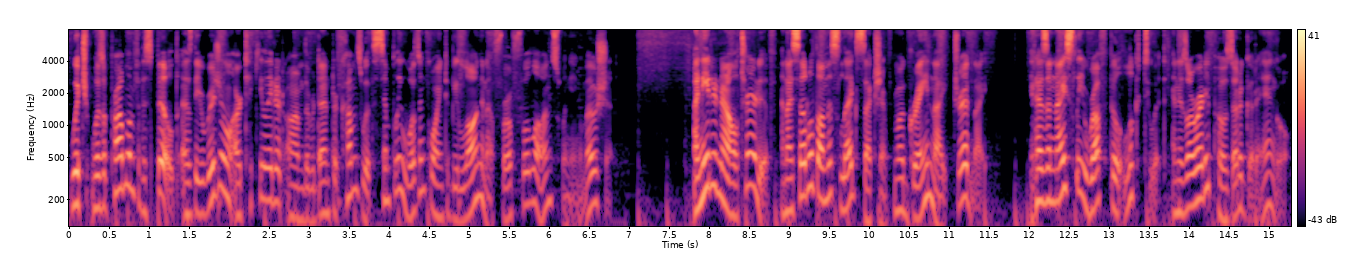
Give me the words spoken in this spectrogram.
which was a problem for this build, as the original articulated arm the Redemptor comes with simply wasn't going to be long enough for a full-on swinging motion. I needed an alternative, and I settled on this leg section from a Grey Knight Dread Knight. It has a nicely rough-built look to it, and is already posed at a good angle.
